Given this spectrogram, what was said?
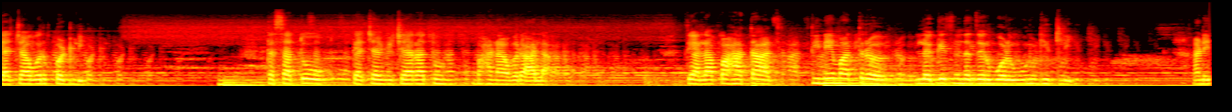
त्याच्यावर पडली. तसा तो त्याच्या विचारातून भानावर आला. त्याला पाहताच तिने मात्र लगेच नजर वळवून घेतली. आणि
